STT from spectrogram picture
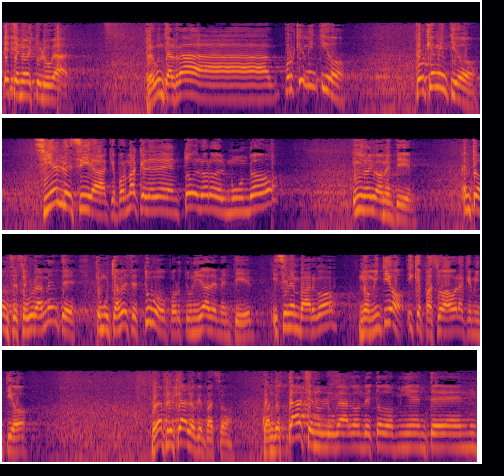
este no es tu lugar. Pregunta al Rab, ¿por qué mintió? ¿Por qué mintió? Si él decía que por más que le den todo el oro del mundo, y no iba a mentir. Entonces, seguramente que muchas veces tuvo oportunidad de mentir y sin embargo no mintió. ¿Y qué pasó ahora que mintió? Voy a explicar lo que pasó. Cuando estás en un lugar donde todos mienten,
